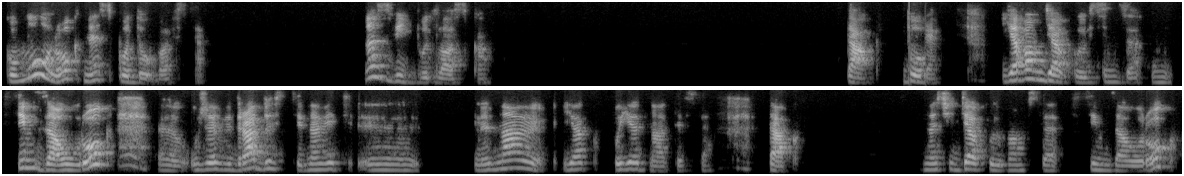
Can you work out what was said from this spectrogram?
Кому урок не сподобався? Назвіть, будь ласка. Так, добре. Я вам дякую всім за, всім за урок. Е, уже від радості навіть е, не знаю, як поєднати все. Так, значить, дякую вам все, всім за урок.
